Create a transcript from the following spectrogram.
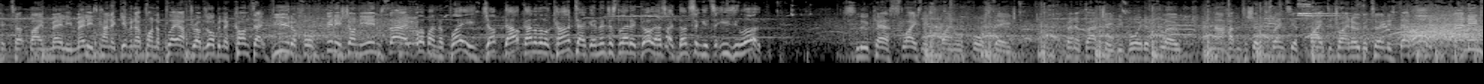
picked up by Melli. Melli's kind of given up on the play after absorbing the contact. Beautiful finish on the inside. Up on the play, he jumped out, got a little contact, and then just let it go. That's why Dunston gets an easy look. Sloukas sliced his final four stage. Fenerbahce devoid of flow, and now having to show plenty of fight to try and overturn his deficit. Oh. And in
